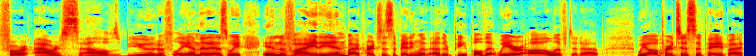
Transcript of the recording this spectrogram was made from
for ourselves beautifully and that as we invite in by participating with other people that we are all lifted up. We all participate by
